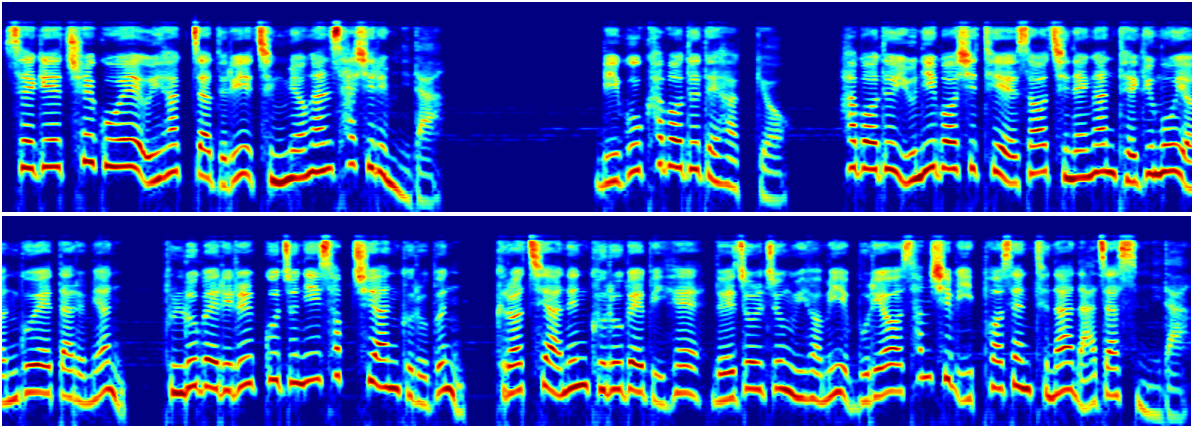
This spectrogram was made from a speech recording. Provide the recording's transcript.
세계 최고의 의학자들이 증명한 사실입니다. 미국 하버드 대학교, 하버드 유니버시티에서 진행한 대규모 연구에 따르면 블루베리를 꾸준히 섭취한 그룹은 그렇지 않은 그룹에 비해 뇌졸중 위험이 무려 32%나 낮았습니다.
